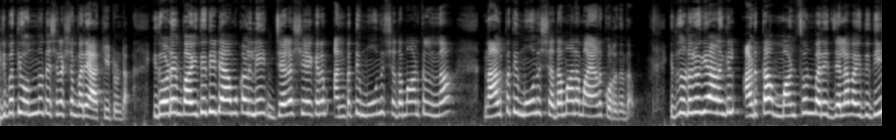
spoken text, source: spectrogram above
ഇരുപത്തി ഒന്ന് ദശലക്ഷം വരെ ആക്കിയിട്ടുണ്ട്. ഇതോടെ വൈദ്യുതി ഡാമുകളിലെ ജലശേഖരം അൻപത്തി മൂന്ന് ശതമാനത്തിൽ നിന്ന് നാൽപ്പത്തി മൂന്ന് ശതമാനമായാണ് കുറഞ്ഞത്. ഇത് തുടരുകയാണെങ്കിൽ അടുത്ത മൺസൂൺ വരെ ജലവൈദ്യുതി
